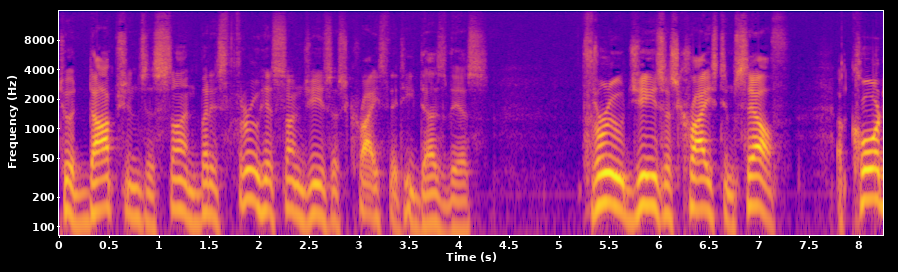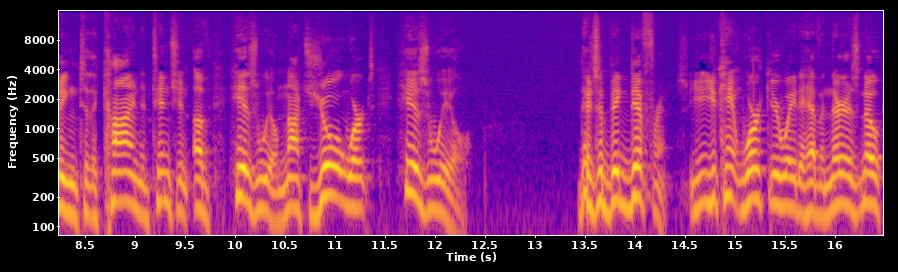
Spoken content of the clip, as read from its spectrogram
to adoptions as son, but it's through His Son Jesus Christ that He does this. Through Jesus Christ Himself, according to the kind intention of His will, not your works, His will. There's a big difference. You, you, can't work your way to heaven. There is no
